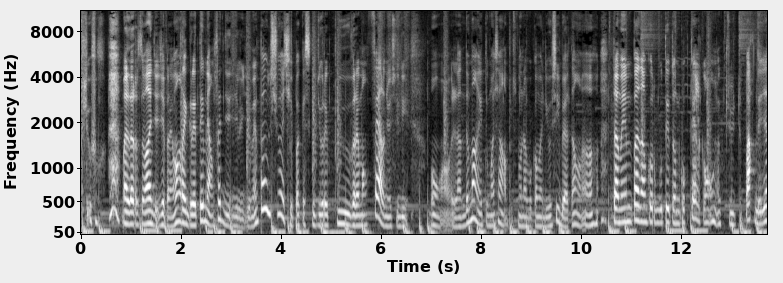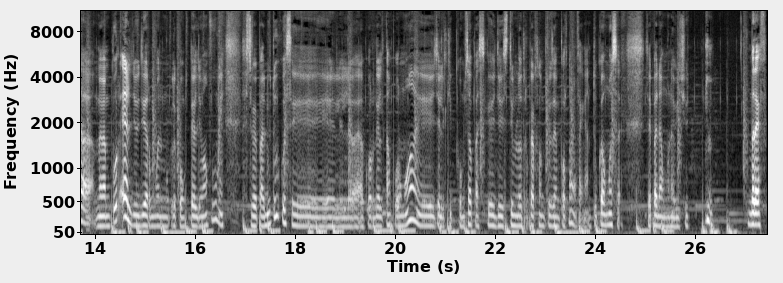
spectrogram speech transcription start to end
plus. Malheureusement, j'ai vraiment regretté, mais en fait, j'ai même pas eu le choix. Je sais pas qu'est-ce que j'aurais pu vraiment faire. Je me suis dit, bon, le lendemain et tout machin. En plus, mon avocat m'a dit aussi, ben attends, euh, t'as même pas encore goûté ton cocktail quand tu, tu pars déjà. Même pour elle, je veux dire, moi, le cocktail, je m'en fous, mais ça se fait pas du tout, quoi. C'est, elle, a accordé le temps pour moi et je le quitte comme ça parce que j'estime l'autre personne plus importante. Enfin, en tout cas, moi, c'est pas dans mon habitude. Bref,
